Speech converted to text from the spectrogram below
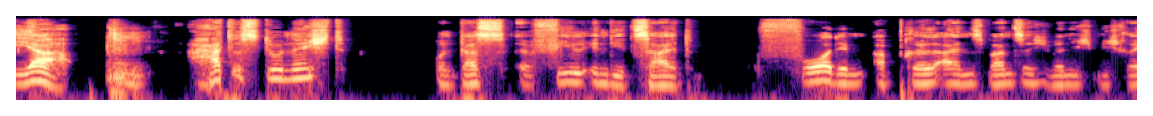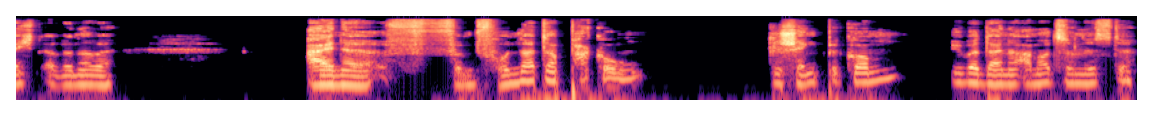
Ja, hattest du nicht, und das äh, fiel in die Zeit vor dem April 21, wenn ich mich recht erinnere, eine 500er Packung geschenkt bekommen über deine Amazon-Liste.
